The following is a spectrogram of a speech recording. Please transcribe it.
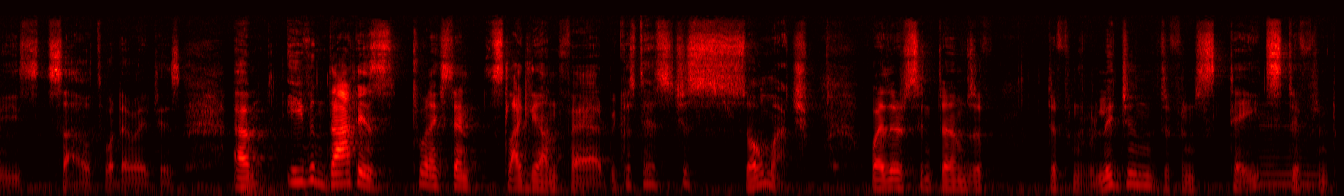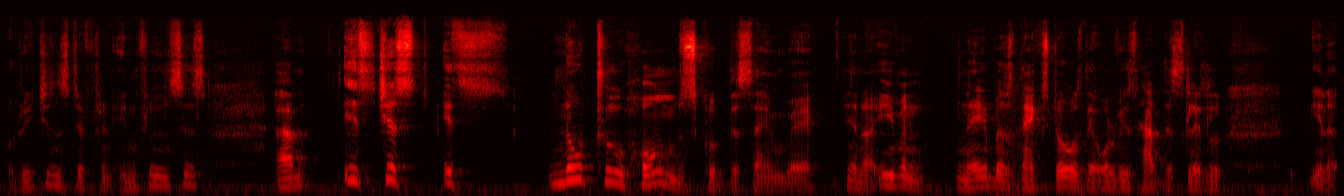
east, south, whatever it is. Um, even that is to an extent slightly unfair because there's just so much, whether it's in terms of different religions, different states, different origins, different influences. Um, it's just it's no two homes cook the same way. You know, even neighbors next doors, they always have this little, you know,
